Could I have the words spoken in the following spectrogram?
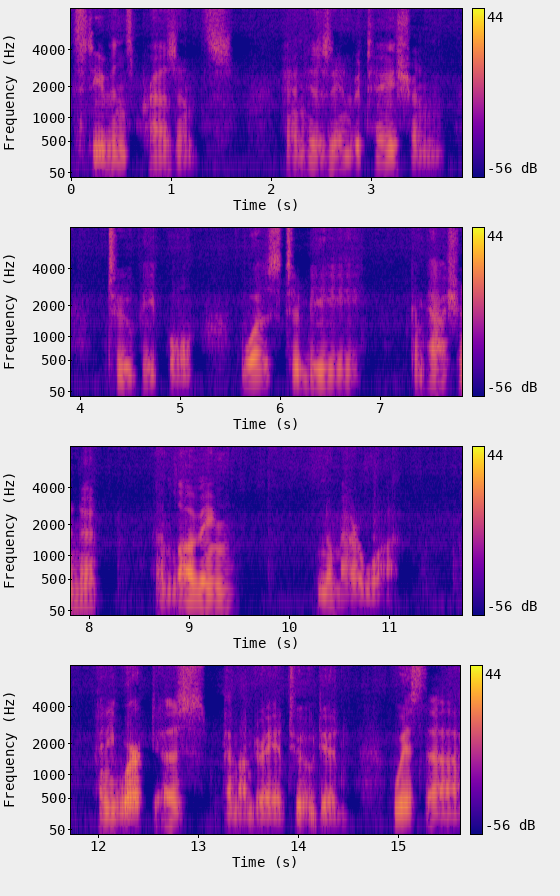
Stephen's presence and his invitation to people was to be compassionate and loving no matter what. And he worked as, and Andrea too did, with, uh,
